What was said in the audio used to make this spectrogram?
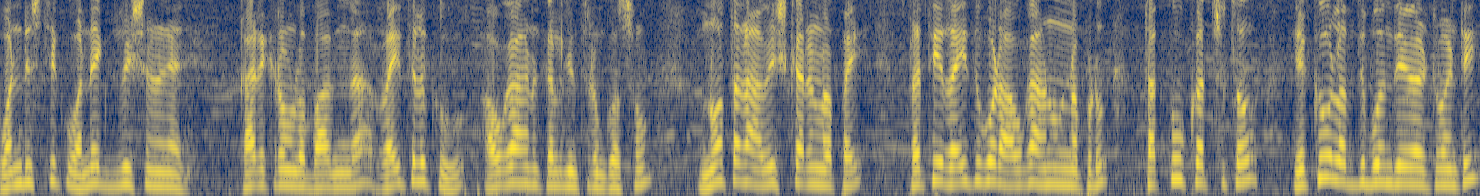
వన్ డిస్టిక్ వన్ ఎగ్జిబిషన్ అనే కార్యక్రమంలో భాగంగా రైతులకు అవగాహన కలిగించడం కోసం నూతన ఆవిష్కరణలపై ప్రతి రైతు కూడా అవగాహన ఉన్నప్పుడు తక్కువ ఖర్చుతో ఎక్కువ లబ్ధి పొందేటువంటి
